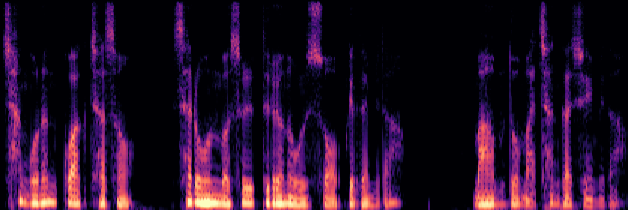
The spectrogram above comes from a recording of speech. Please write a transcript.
창고는 꽉 차서 새로운 것을 들여놓을 수 없게 됩니다. 마음도 마찬가지입니다.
